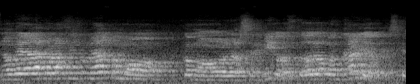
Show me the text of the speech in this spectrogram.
no ver a la población rural como, como los enemigos, todo lo contrario, es que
